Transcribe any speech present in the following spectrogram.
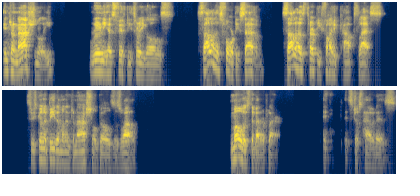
Internationally, Rooney has 53 goals. Salah has 47. Salah has 35 caps less. So he's going to beat him on international goals as well. Mo is the better player. It, it's just how it is.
